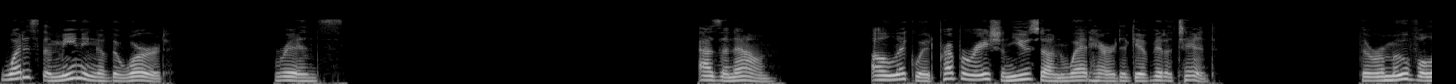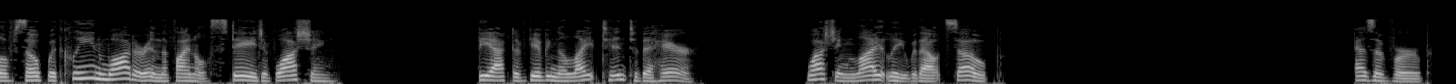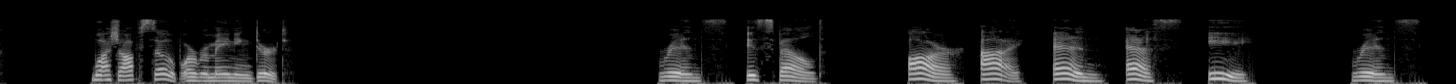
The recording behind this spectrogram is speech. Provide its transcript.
What is the meaning of the word rinse as a noun? A liquid preparation used on wet hair to give it a tint. The removal of soap with clean water in the final stage of washing. The act of giving a light tint to the hair. Washing lightly without soap. As a verb. Wash off soap or remaining dirt. Rinse is spelled R I N S E. Rinse.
